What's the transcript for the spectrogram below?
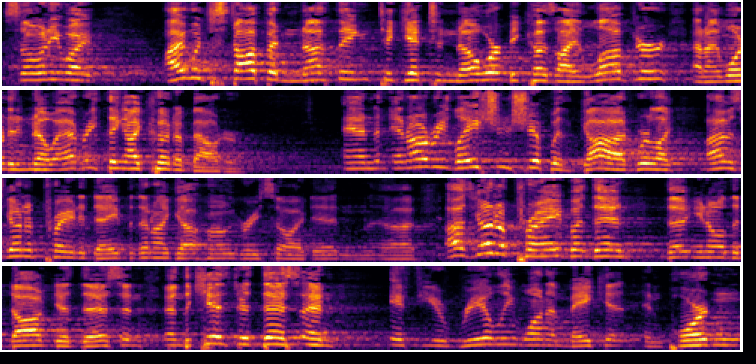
So anyway, I would stop at nothing to get to know her because I loved her and I wanted to know everything I could about her. And in our relationship with God, we're like, I was gonna pray today, but then I got hungry, so I did. And, uh, I was gonna pray, but then the, you know, the dog did this and, and the kids did this. And if you really wanna make it important,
